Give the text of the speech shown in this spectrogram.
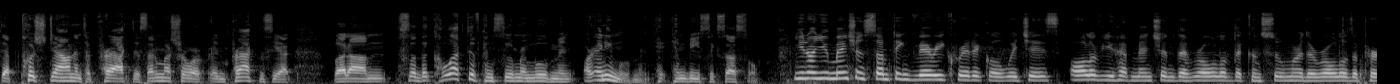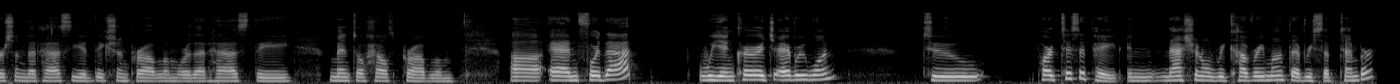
that push down into practice. I'm not sure we're in practice yet, but um, so the collective consumer movement, or any movement, can, can be successful. You know, you mentioned something very critical, which is all of you have mentioned the role of the consumer, the role of the person that has the addiction problem or that has the mental health problem. Uh, and for that, we encourage everyone to participate in National Recovery Month every September.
